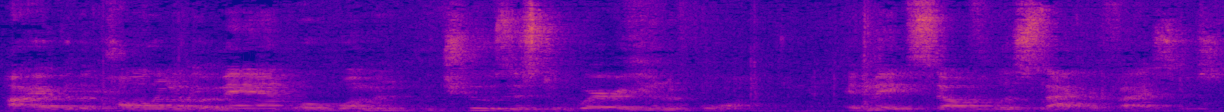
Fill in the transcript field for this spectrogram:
however, the calling of a man or woman who chooses to wear a uniform and make selfless sacrifices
